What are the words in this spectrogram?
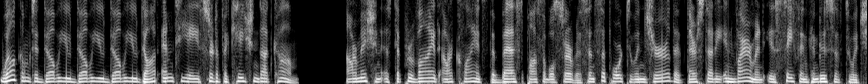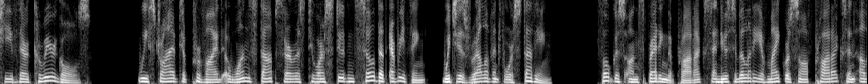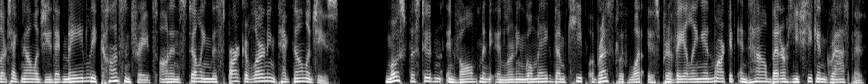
Welcome to www.mtacertification.com. Our mission is to provide our clients the best possible service and support to ensure that their study environment is safe and conducive to achieve their career goals. We strive to provide a one-stop service to our students so that everything, which is relevant for studying, focus on spreading the products and usability of Microsoft products and other technology that mainly concentrates on instilling the spark of learning technologies. Most the student involvement in learning will make them keep abreast with what is prevailing in market and how better he she can grasp it.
